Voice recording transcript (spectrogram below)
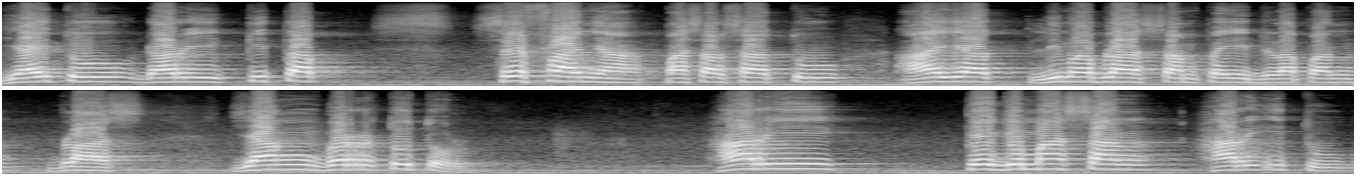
yaitu dari kitab Sefanya pasal 1 ayat 15 sampai 18 yang bertutur. Hari kegemasan hari itu,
